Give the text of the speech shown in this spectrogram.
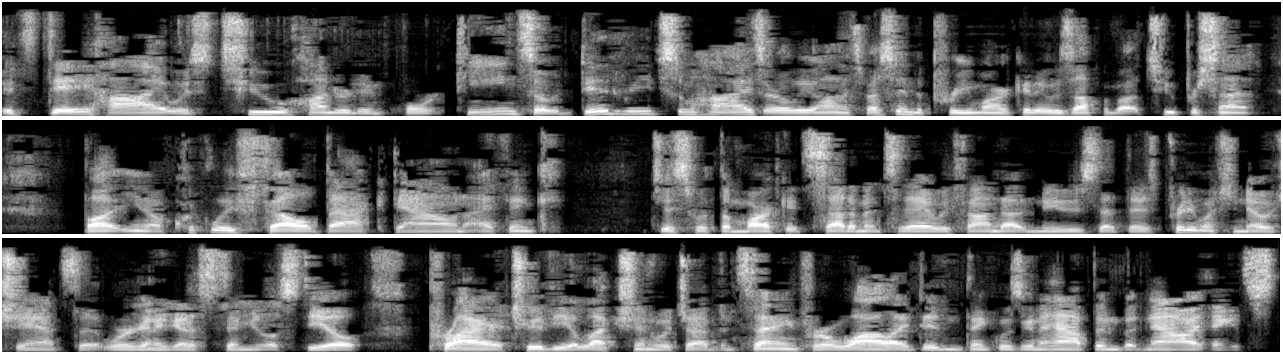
Its day high was 214, so it did reach some highs early on, especially in the pre-market. It was up about 2%, but you know, quickly fell back down. I think just with the market sentiment today, we found out news that there's pretty much no chance that we're going to get a stimulus deal prior to the election, which I've been saying for a while I didn't think was going to happen, but now I think it's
